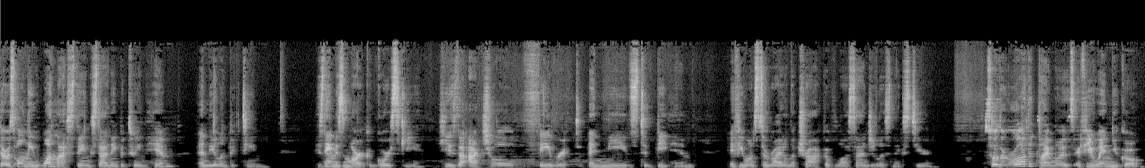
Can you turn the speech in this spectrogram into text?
There was only one last thing standing between him and the Olympic team. His name is Mark Gorski. He is the actual favorite and needs to beat him if he wants to ride on the track of Los Angeles next year. So the rule at the time was if you win, you go.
